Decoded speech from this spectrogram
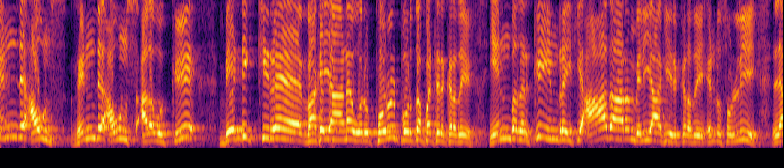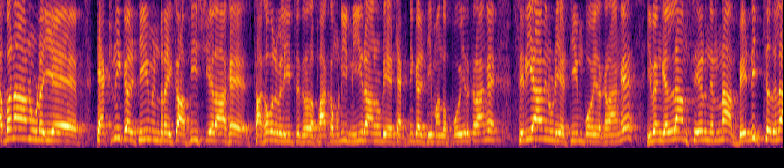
ரெண்டு அவுன்ஸ் ரெண்டு அவுன்ஸ் அளவுக்கு வெடிக்கிற வகையான ஒரு பொருள் பொருத்தப்பட்டிருக்கிறது என்பதற்கு இன்றைக்கு ஆதாரம் வெளியாகி இருக்கிறது என்று சொல்லி லெபனானுடைய டெக்னிக்கல் டீம் இன்றைக்கு அபிஷியலாக தகவல் வெளியிட்டிருக்கிறத பார்க்க முடியும். ஈரானுடைய டெக்னிக்கல் டீம் அங்கே போயிருக்கிறாங்க. சிரியாவினுடைய டீம் போயிருக்கிறாங்க. இவங்க எல்லாம் சேர்ந்து என்ன வெடிச்சதுல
